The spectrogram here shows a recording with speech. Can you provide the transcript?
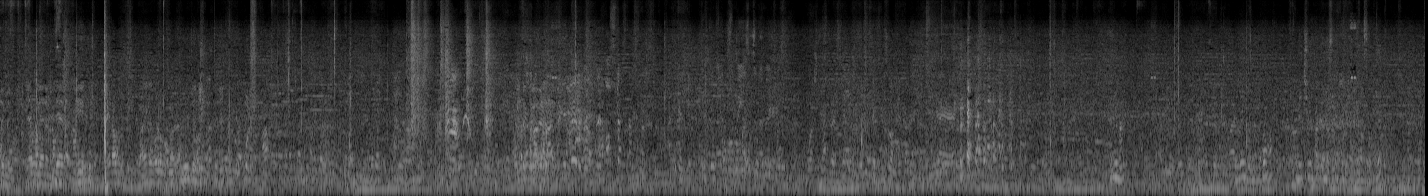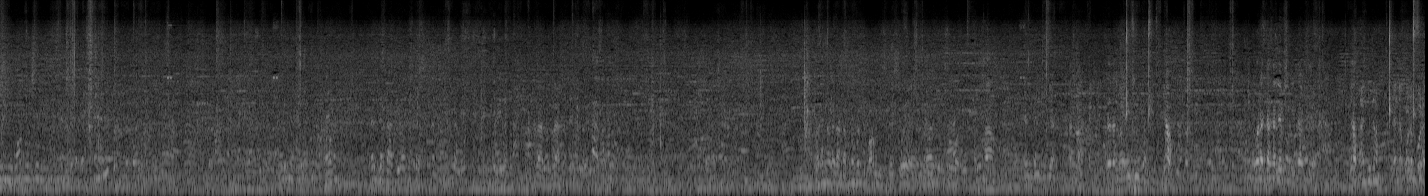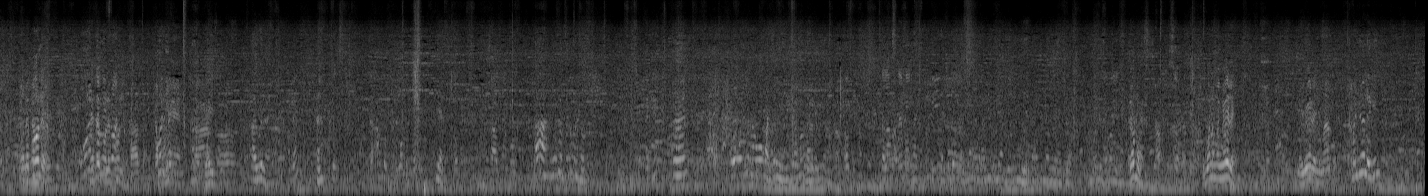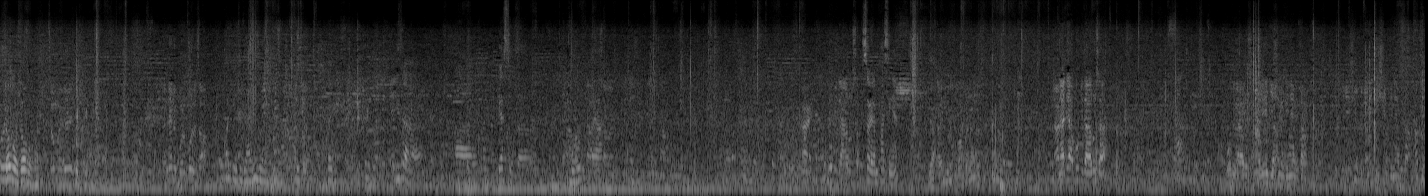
때문에 내 분야는 내 나이 내 나부터 많이 걸어가 봐요. Claro, claro. Claro, claro. Claro, claro. Claro, claro. Claro, claro. Claro, claro. Claro, claro. Claro, claro. Claro, claro. Claro, claro. Claro, claro. Yeah. Thank you, Tom. And the polar polar. Polar polar. And the polar polar. I will. Amen. Eh? The uncle, what the boy? Yes. Ah, you can put on some. Thank you. Uh -huh. Oh, you know what? Let me do that. Okay. Domo, umeona manywele manywele nyuma yako manywele gani? Somo somo nene polepole sawa. Kwa hiyo tujaribu na hizo. Hizo. Hizo. guess of the moon. Yeah. All right. Sorry, I'm passing it. Yeah. Nadia, Abu Bida Arusa. Okay.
